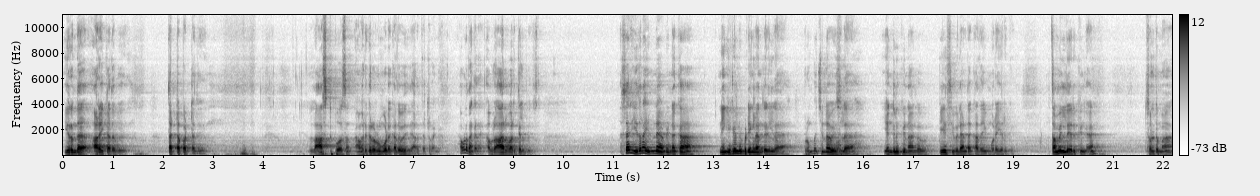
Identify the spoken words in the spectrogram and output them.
இருந்த அறைக்கதவு தட்டப்பட்டது. லாஸ்ட் பர்சன் அவர் இருக்கிற ரூமோட கதவு யாரை தட்டுறாங்க? அவ்வளோதான் கதை. அவர் ஆறு வாரத்தில் முடிஞ்சு சரி இதெல்லாம் என்ன அப்படின்னாக்கா நீங்கள் கேள்விப்பட்டீங்களான்னு தெரியல. ரொம்ப சின்ன வயசில் எங்களுக்கு நாங்கள் பேசி விளையாண்ட கதை முறை இருக்குது தமிழில் இருக்குங்க. சொல்லட்டுமா?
